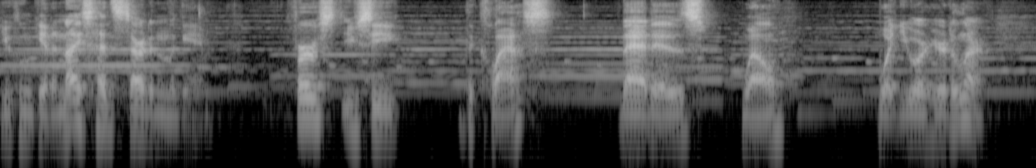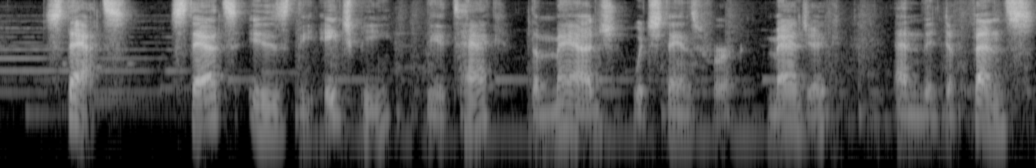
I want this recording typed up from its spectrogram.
you can get a nice head start in the game. First, you see the class. That is, well, what you are here to learn. Stats. Stats is the HP, the attack, the Maj, which stands for magic, and the defense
